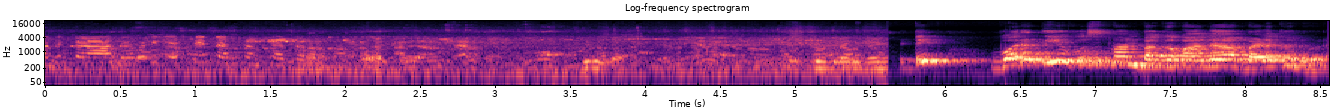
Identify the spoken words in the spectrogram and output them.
ಅದಕ್ಕೆ ಆ ಲೆವೆಲಿಗೆ ಎಷ್ಟೈತೆ ಅಷ್ಟಂತ ಹೇಳ್ತಾರ ವರದಿ ಉಸ್ಮಾನ್ ಭಗವಾನ ಬಳಗನೂರ.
